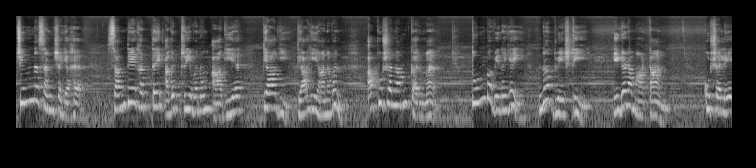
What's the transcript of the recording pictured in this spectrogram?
சின்ன சஞ்சயக சந்தேகத்தை அகற்றியவனும் ஆகிய தியாகி தியாகியானவன் அகுஷலம் கர்ம. துன்ப வினையை ந துவேஷ்டி இகழமாட்டான். குஷலே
